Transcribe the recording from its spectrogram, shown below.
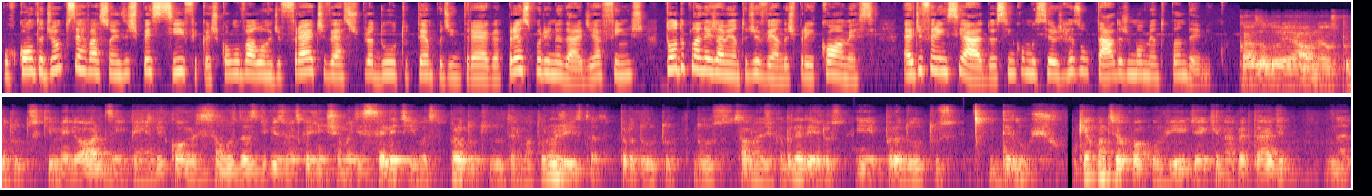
por conta de observações específicas como o valor de frete versus produto, tempo de entrega, preço por unidade e afins, todo o planejamento de vendas para e-commerce é diferenciado, assim como seus resultados no momento pandêmico. Caso da L'Oréal, né, os produtos que melhor desempenham no e-commerce são os das divisões que a gente chama de seletivas. Produtos do dermatologista, produto dos salões de cabeleireiros e produtos de luxo. O que aconteceu com a Covid é que, na verdade, né,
